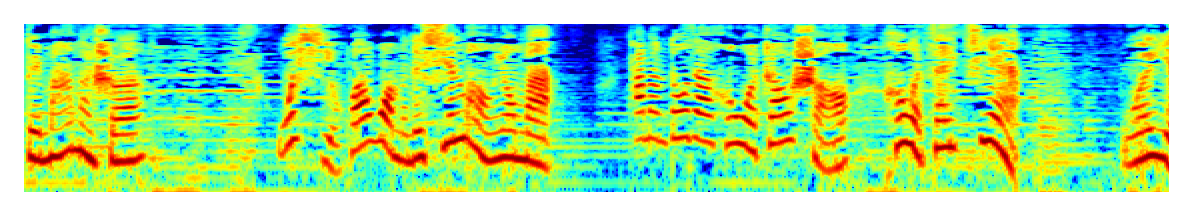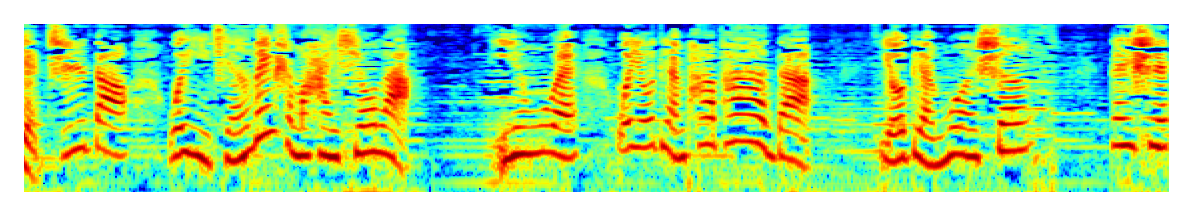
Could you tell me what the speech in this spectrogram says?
对妈妈说：“我喜欢我们的新朋友们，他们都在和我招手，和我再见。我也知道我以前为什么害羞啦，因为我有点怕怕的，有点陌生。但是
